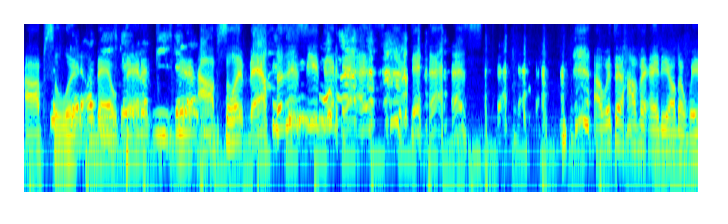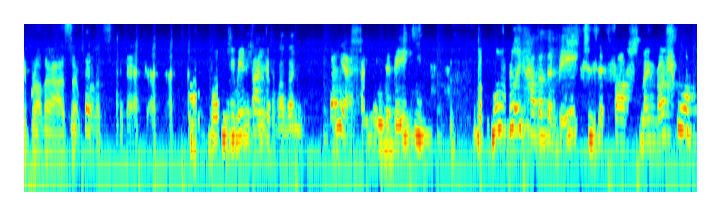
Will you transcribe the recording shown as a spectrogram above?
absolute Get it up, melt, Reese, get it Derek. up, Reese, get it Yeah, absolute melt. You did this. Yes. I wouldn't have it any other way, brother, I suppose. Well, you made back Eleven. you're fighting debated. But we've really had a debate since the first Mount Rushmore.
